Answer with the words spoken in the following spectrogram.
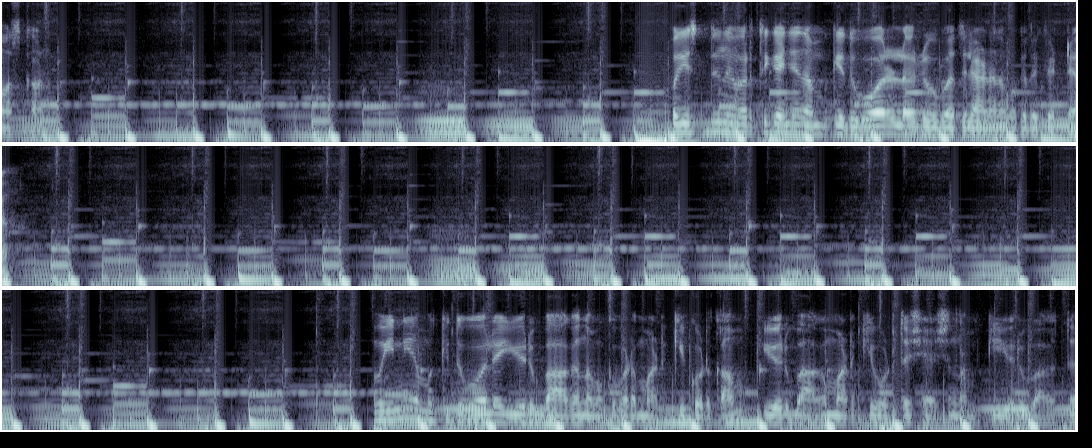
മാസ്കാണ് അപ്പോൾ ഇത് നിവർത്തി കഴിഞ്ഞാൽ നമുക്ക് ഇതുപോലുള്ള രൂപത്തിലാണ് നമുക്കിത് കിട്ടുക. അപ്പോൾ ഇനി നമുക്ക് ഇതുപോലെ ഈ ഒരു ഭാഗം നമുക്ക് ഇവിടെ മടക്കി കൊടുക്കാം. ഈ ഒരു ഭാഗം മടക്കി കൊടുത്ത ശേഷം നമുക്ക് ഈ ഒരു ഭാഗത്ത്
